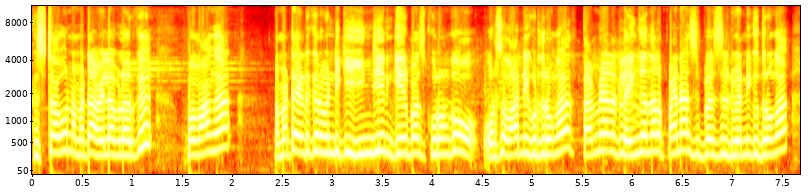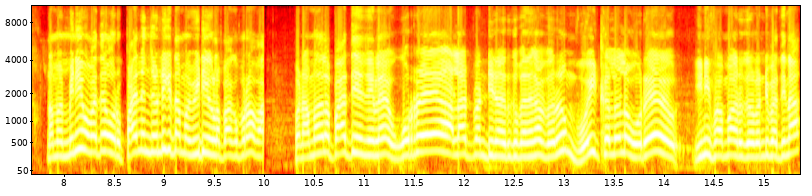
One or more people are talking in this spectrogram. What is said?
கிறிஸ்டாவும் நம்மகிட்ட அவைலபிளாக இருக்குது இப்போ வாங்க நம்மகிட்ட எடுக்கிற வண்டிக்கு இன்ஜின் கியர் பாஸ் குரோனுக்கு ஒரு சார் வாரண்டி கொடுத்துருவாங்க. தமிழ்நாட்டில் எங்கே இருந்தாலும் ஃபைனான்ஸ் ஃபெசிலிட்டி பண்ணி கொடுத்துருவாங்க. நம்ம மினிமம் பார்த்தீங்கன்னா ஒரு பதினஞ்சு வண்டிக்கு நம்ம வீடியோவில் பார்க்க போகிறோம் இப்போ நம்ம அதில் பார்த்தீங்கன்னா ஒரே அலாட் இருக்குது பார்த்தீங்கன்னா வெறும் ஒயிட் கலரில் ஒரே யூனிஃபார்மாக இருக்கிற வண்டி பார்த்தீங்கன்னா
